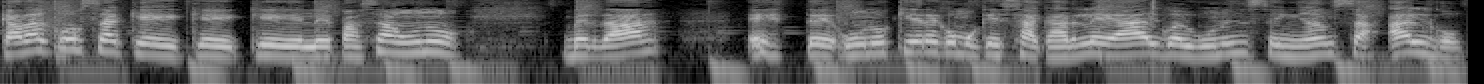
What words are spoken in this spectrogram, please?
cada cosa que, que, que le pasa a uno, ¿verdad? Este, uno quiere como que sacarle algo, alguna enseñanza, algo.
